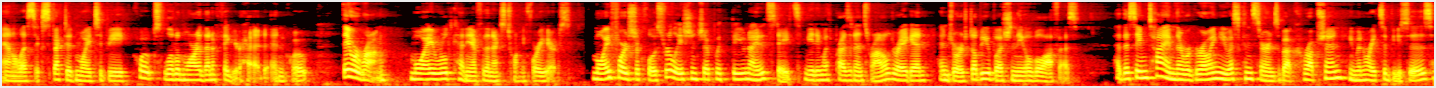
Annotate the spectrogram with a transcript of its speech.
analysts expected Moi to be, quote, little more than a figurehead, end quote. They were wrong. Moi ruled Kenya for the next 24 years. Moi forged a close relationship with the United States, meeting with Presidents Ronald Reagan and George W. Bush in the Oval Office. At the same time, there were growing U.S. concerns about corruption, human rights abuses,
